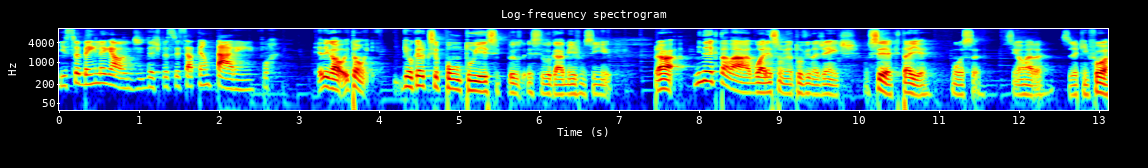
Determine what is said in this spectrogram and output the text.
isso é bem legal de, das pessoas se atentarem. Por... É legal. Então, eu quero que você pontue esse, esse lugar mesmo, assim. Pra menina que tá lá agora nesse momento ouvindo a gente, você que tá aí, moça, senhora, seja quem for,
